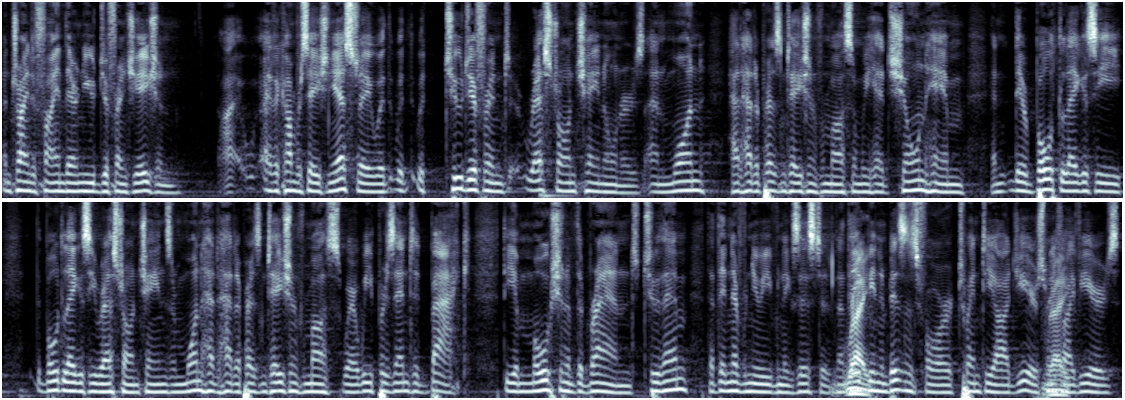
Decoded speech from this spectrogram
and trying to find their new differentiation. I had a conversation yesterday with, with, with, two different restaurant chain owners, and one had had a presentation from us, and we had shown him, and they're both legacy, both legacy restaurant chains, and one had had a presentation from us where we presented back the emotion of the brand to them that they never knew even existed. Now they've right. been in business for twenty odd years, twenty five right. years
